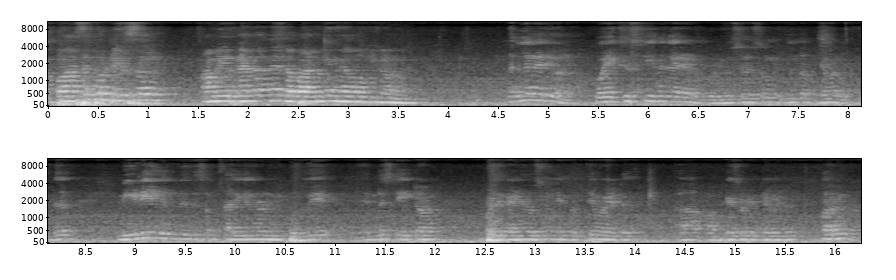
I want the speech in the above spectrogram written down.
അപ്പൊ as a producer Aamir Khan എന്ന നിലപാടിനെ എങ്ങനെയാ നോക്കിക്കാണുന്നത് നല്ല കാര്യമാണ്. കോ എക്സിസ്റ്റ് ചെയ്യുന്ന കാര്യമാണ്. പ്രൊഡ്യൂസേഴ്സും ഇതും ഇത് മീഡിയയിൽ നിന്ന് ഇത് സംസാരിക്കുന്നതുകൊണ്ട് പൊതുവെ എന്റെ സ്റ്റേറ്റ് ഓൺ ഇപ്പോൾ കഴിഞ്ഞ ദിവസം ഞാൻ കൃത്യമായിട്ട് ഓഫീസോട് ഇന്റർവ്യൂവിൽ പറഞ്ഞിട്ടുണ്ട്.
